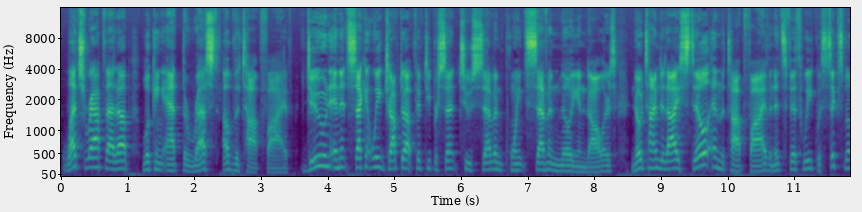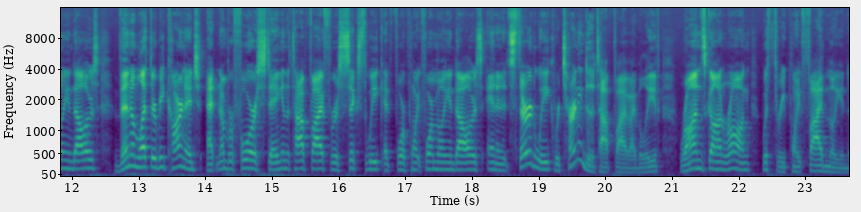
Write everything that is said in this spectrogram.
Let's wrap that up looking at the rest of the top five. Dune, in its second week, dropped about 50% to $7.7 million. No Time to Die, still in the top five in its fifth week with $6 million. Venom, Let There Be Carnage at number four, staying in the top five for a sixth week at $4.4 million. And in its third week, returning to the top five, I believe, Ron's Gone Wrong with $3.5 million.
